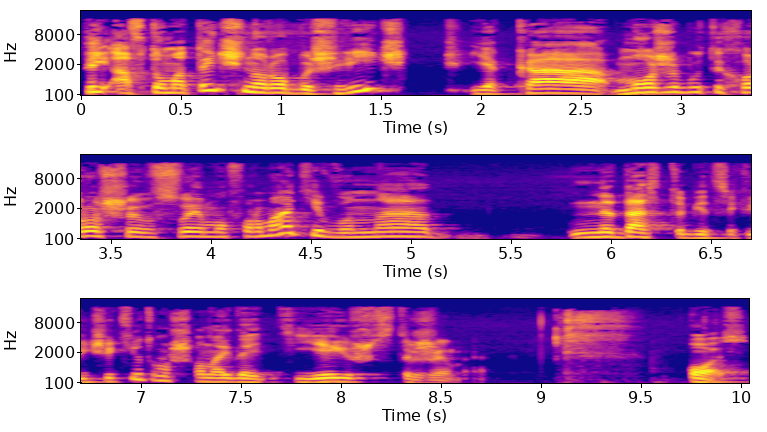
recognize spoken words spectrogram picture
Ти автоматично робиш річ, яка може бути хорошою в своєму форматі, вона не дасть тобі цих відчуттів, тому що вона йде тією ж стежиною. Ось.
